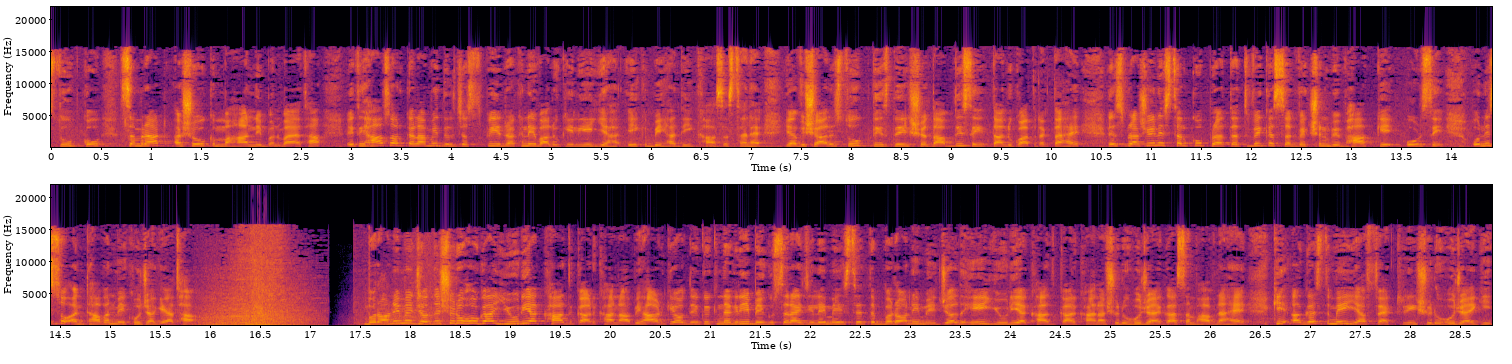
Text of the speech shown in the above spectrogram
स्तूप को सम्राट अशोक महान ने बनवाया था। इतिहास और कला में दिलचस्पी रखने वालों के लिए यह एक बेहद ही खास स्थल है। यह विशाल स्तूप तीसरी शताब्दी से ताल्लुकात रखता है। इस प्राचीन स्थल को पुरातत्विक सर्वेक्षण विभाग के ओर से उन्नीस में खोजा गया था। बरौनी में जल्द शुरू होगा यूरिया खाद कारखाना। बिहार के औद्योगिक नगरी बेगूसराय ज़िले में स्थित बरौनी में जल्द ही यूरिया खाद कारखाना शुरू हो जाएगा। संभावना है कि अगस्त में यह फैक्ट्री शुरू हो जाएगी।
